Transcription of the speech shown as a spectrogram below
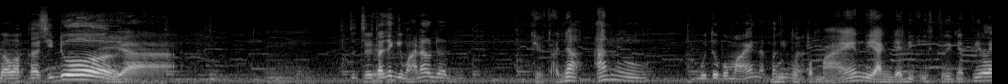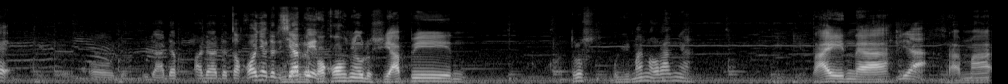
bawa ke Sidul. iya Hmm, Itu ceritanya gimana? Udah ceritanya anu butuh pemain apa butuh gimana? pemain yang jadi istrinya Tile Oh, udah, udah ada ada ada tokonya udah Udah disiapin. ada tokohnya udah siapin terus bagaimana orangnya ceritain dah Iya, sama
